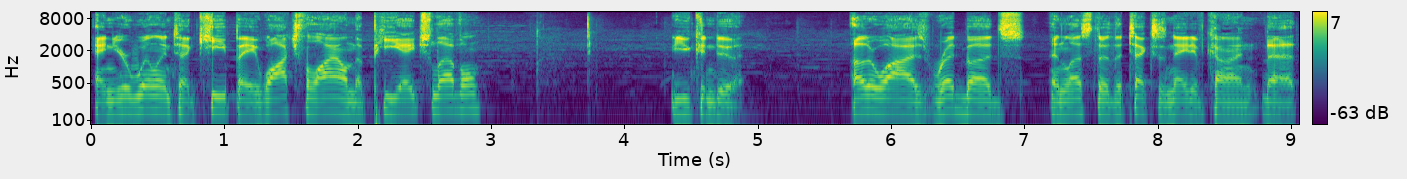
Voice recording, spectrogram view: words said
and you're willing to keep a watchful eye on the pH level, you can do it. Otherwise, redbuds, unless they're the Texas native kind, that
